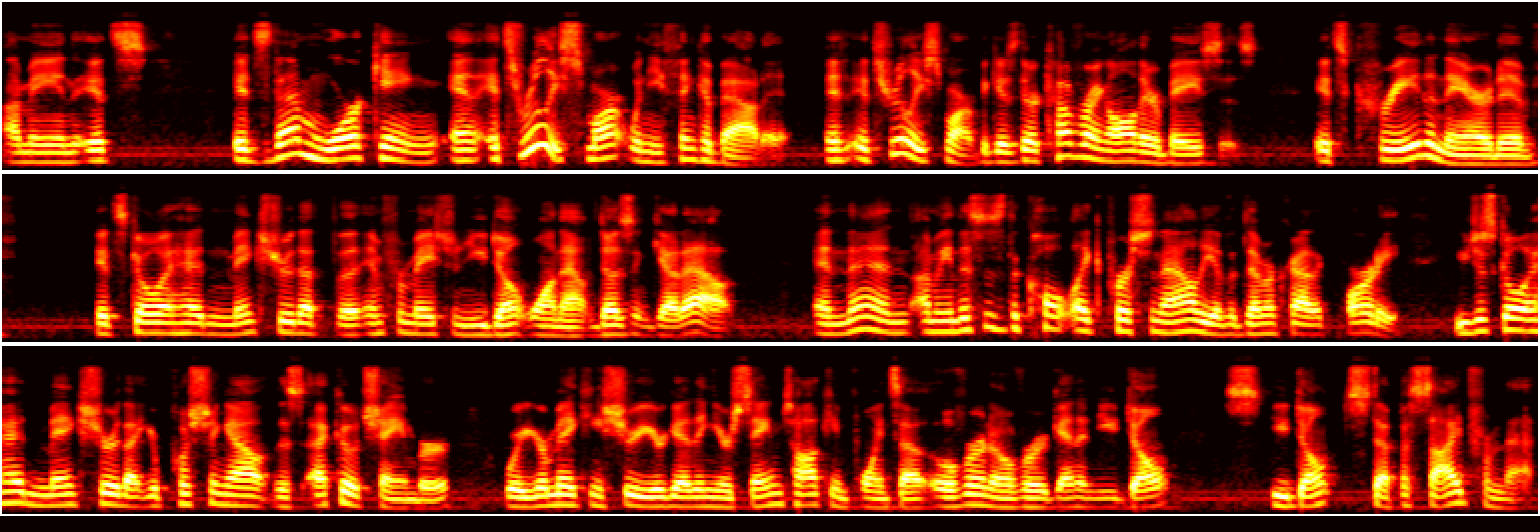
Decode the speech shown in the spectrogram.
I mean, it's it's them working, and it's really smart when you think about it. it. It's really smart because they're covering all their bases. It's create a narrative. It's go ahead and make sure that the information you don't want out doesn't get out. And then, I mean, this is the cult like personality of the Democratic Party. You just go ahead and make sure that you're pushing out this echo chamber where you're making sure you're getting your same talking points out over and over again and you don't you don't step aside from that.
